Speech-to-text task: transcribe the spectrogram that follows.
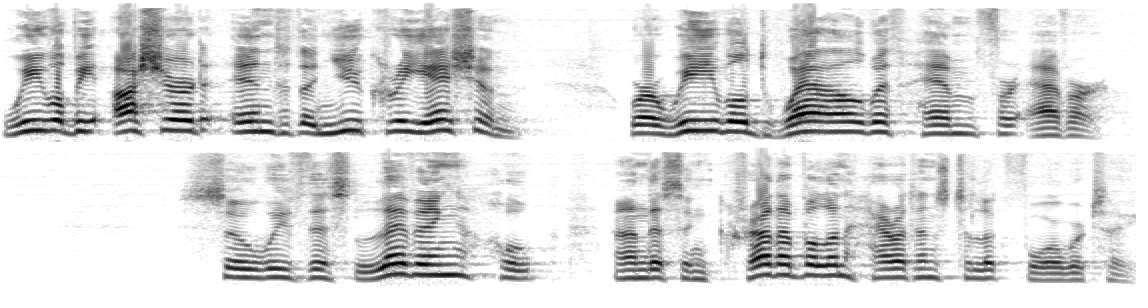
we will be ushered into the new creation where we will dwell with Him forever. So we've this living hope and this incredible inheritance to look forward to.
